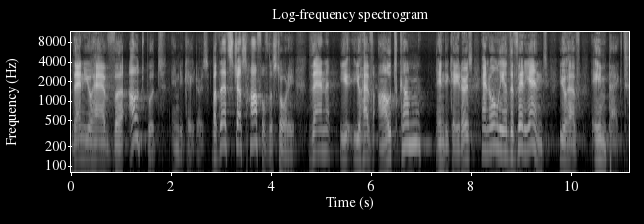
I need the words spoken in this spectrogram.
then you have uh, output indicators. But that's just half of the story. Then you, you have outcome indicators, and only at the very end you have impact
